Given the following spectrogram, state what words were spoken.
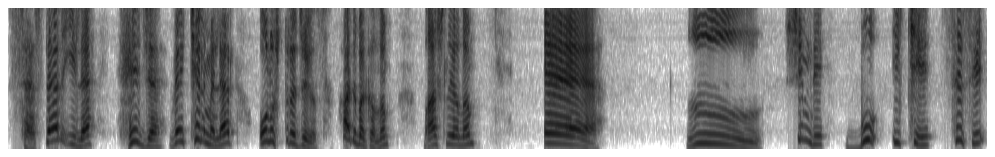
sesler ile hece ve kelimeler oluşturacağız. Hadi bakalım. Başlayalım. E, L. Şimdi bu iki sesi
